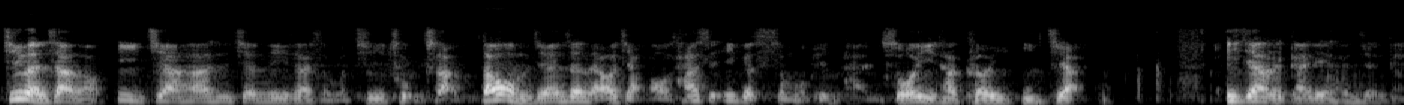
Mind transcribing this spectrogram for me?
基本上哦，溢价它是建立在什么基础上？当我们今天真的要讲哦，它是一个什么品牌，所以它可以溢价。溢价的概念很简单，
